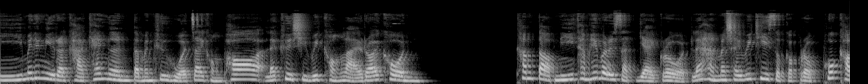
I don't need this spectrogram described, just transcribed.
นี้ไม่ได้มีราคาแค่เงิน แต่มันคือหัวใจของพ่อและคือชีวิตของหลายร้อยคน คำตอบนี้ทำให้บริษัทใหญ่โกรธ และหันมาใช้วิธีสกปรก พวกเขา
